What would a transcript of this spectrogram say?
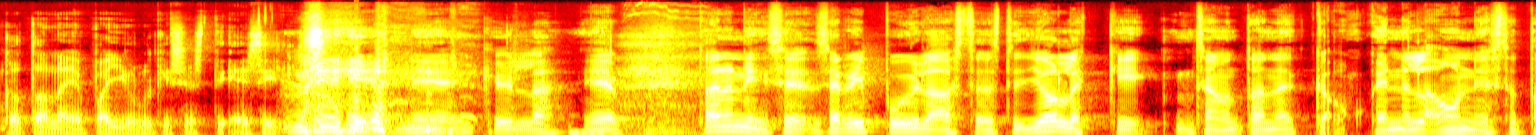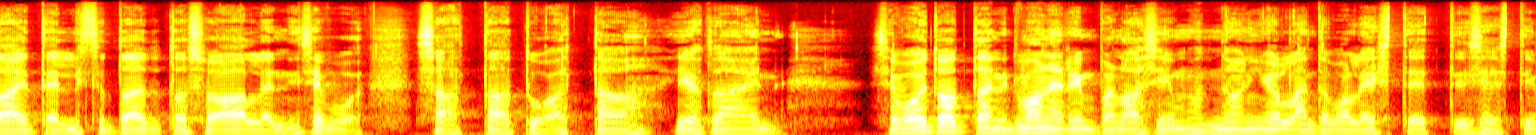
kotona jopa julkisesti esillä. niin, niin, kyllä. Jep. Tai no niin, se, se riippuu yläasteesta. Jollekin sanotaan, että kenellä on ja sitä taiteellista taitotasoa alle, niin se voi, saattaa tuottaa jotain se voi tuottaa niitä vanerinpalasia, mutta ne on jollain tavalla esteettisesti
